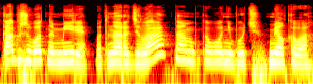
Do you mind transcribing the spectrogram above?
как в животном мире. Вот она родила там кого-нибудь мелкого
